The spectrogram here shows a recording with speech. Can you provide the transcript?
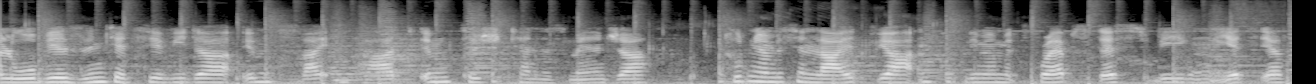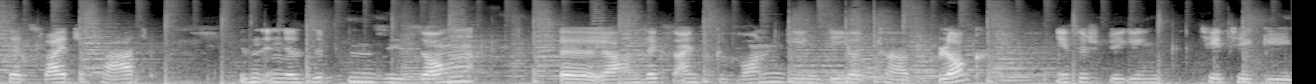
Hallo, wir sind jetzt hier wieder im zweiten Part im Tischtennis Manager. Tut mir ein bisschen leid, wir hatten Probleme mit Fraps, deswegen jetzt erst der zweite Part. Wir sind in der siebten Saison, äh, ja, haben 6-1 gewonnen gegen DJK Block. Nächstes Spiel gegen TTG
